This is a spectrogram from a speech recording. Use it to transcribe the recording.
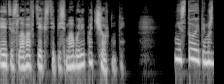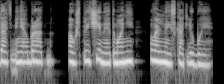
Эти слова в тексте письма были подчеркнуты. Не стоит им ждать меня обратно, а уж причины этому они вольны искать любые,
